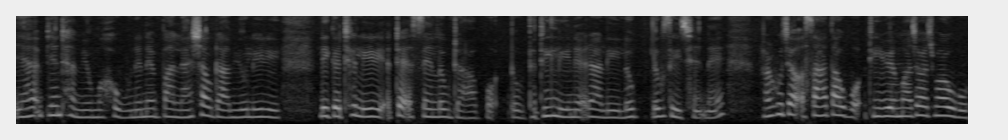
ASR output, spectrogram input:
အရန်အပြင်းထန်မျိုးမဟုတ်ဘူးနည်းနည်းပါလန်းလျှောက်တာမျိုးလေးတွေလေကထစ်လေးတွေအတက်အဆင်းလောက်တာပေါ့ဟိုတတိလေးနဲ့အဲ့ဒါလေးလုံးလုံးစေချင်တယ် နောက်တစ်ခုကျတော့အစားအသောက်ပေါ့ဒီအရွယ်မှာကျတော့ကျမတို့ဟို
